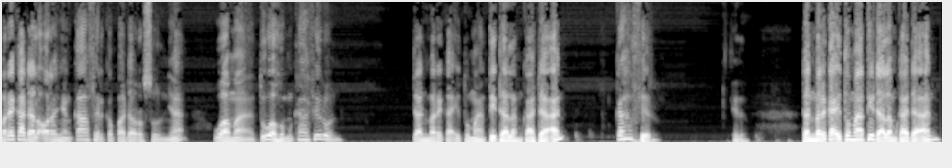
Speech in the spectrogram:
Mereka adalah orang yang kafir kepada Rasulnya. Wa matu wa hum kafirun. Dan mereka itu mati dalam keadaan kafir. Gitu. Dan mereka itu mati dalam keadaan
